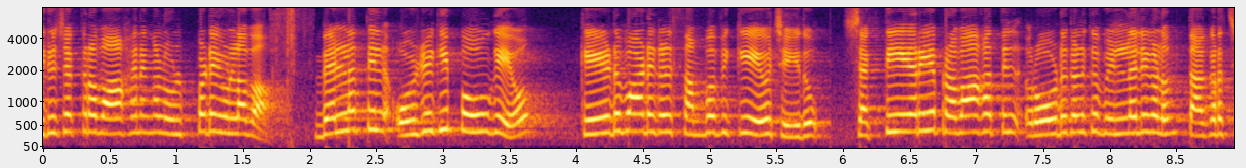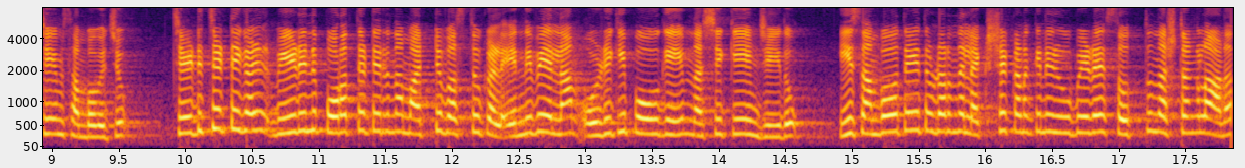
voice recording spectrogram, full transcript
ഇരുചക്ര വാഹനങ്ങൾ ഉൾപ്പെടെയുള്ളവ വെള്ളത്തിൽ ഒഴുകിപ്പോവുകയോ കേടുപാടുകൾ സംഭവിക്കുകയോ ചെയ്തു. ശക്തിയേറിയ പ്രവാഹത്തിൽ റോഡുകൾക്ക് വിള്ളലുകളും തകർച്ചയും സംഭവിച്ചു. ചെടിച്ചട്ടികൾ വീടിന് പുറത്തിട്ടിരുന്ന മറ്റു വസ്തുക്കൾ എന്നിവയെല്ലാം ഒഴുകിപ്പോവുകയും നശിക്കുകയും ചെയ്തു. ഈ സംഭവത്തെ തുടർന്ന് ലക്ഷക്കണക്കിന് രൂപയുടെ സ്വത്ത് നഷ്ടങ്ങളാണ്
